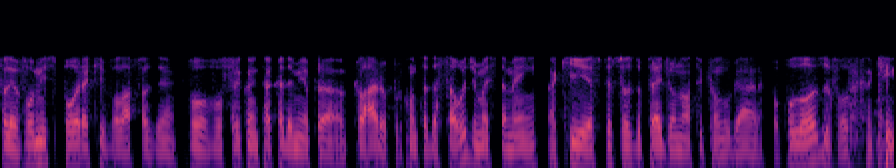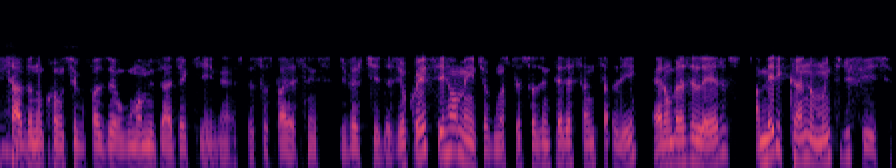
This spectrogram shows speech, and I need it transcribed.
falei, vou me expor aqui, vou lá fazer, vou, vou frequentar a academia para, claro, por conta da saúde, mas também aqui as pessoas do prédio eu noto que é um lugar populoso. Vou, quem sabe eu não consigo fazer alguma amizade aqui, né? As pessoas parecem divertidas. E eu conheci realmente algumas pessoas interessantes ali. Eram brasileiros, americano muito difícil.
